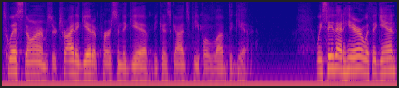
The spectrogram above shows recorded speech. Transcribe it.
twist arms or try to get a person to give because God's people love to give. We see that here with again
